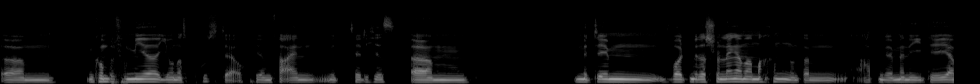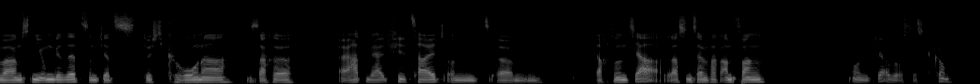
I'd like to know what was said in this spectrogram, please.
ähm, ein Kumpel von mir, Jonas Pust, der auch hier im Verein mit tätig ist, ähm, mit dem wollten wir das schon länger mal machen und dann hatten wir immer eine Idee, aber haben es nie umgesetzt und jetzt durch die Corona-Sache äh, hatten wir halt viel Zeit und ähm, dachten uns, ja, lass uns einfach anfangen und ja, so ist das gekommen.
